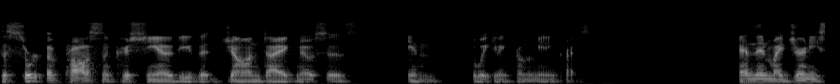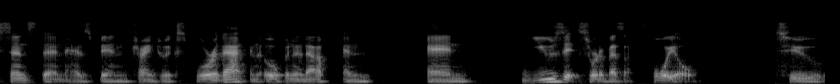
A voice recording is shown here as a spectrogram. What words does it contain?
the sort of Protestant Christianity that John diagnoses in Awakening from the Meaning Crisis. And then my journey since then has been trying to explore that and open it up and and use it sort of as a foil to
